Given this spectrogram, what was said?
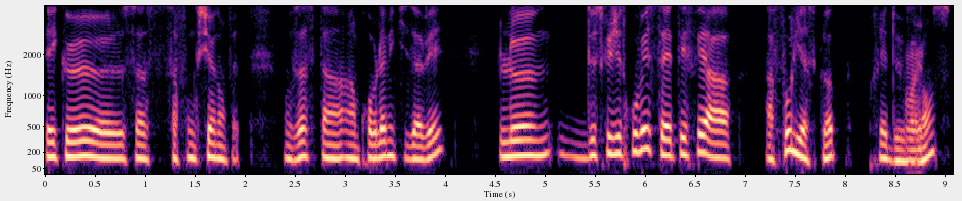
et que euh, ça, ça fonctionne en fait. Donc ça c'est un, un problème qu'ils avaient. Le, de ce que j'ai trouvé, ça a été fait à, à Foliascope, près de Ouais. Valence,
